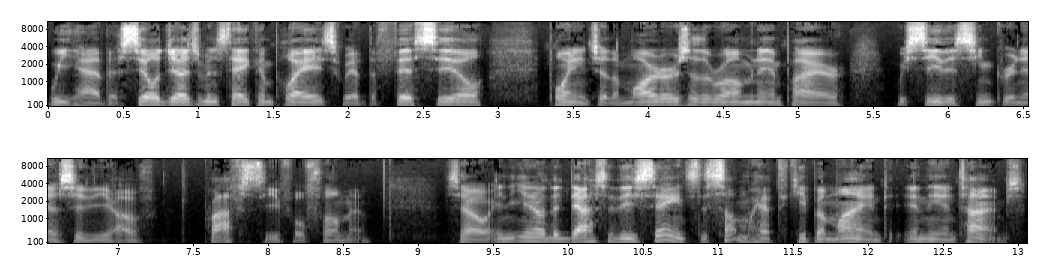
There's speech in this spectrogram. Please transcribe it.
We have the seal judgments taking place. We have the fifth seal pointing to the martyrs of the Roman Empire. We see the synchronicity of prophecy fulfillment. So, and you know, the deaths of these saints is something we have to keep in mind in the end times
